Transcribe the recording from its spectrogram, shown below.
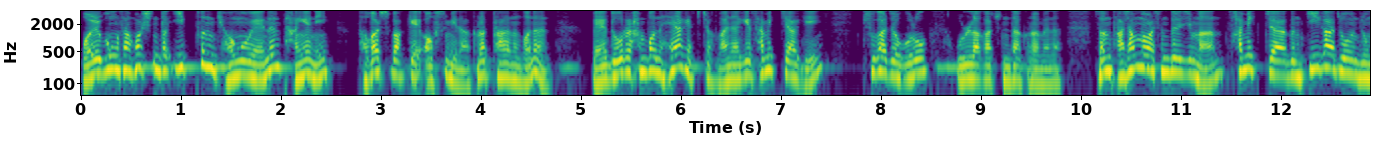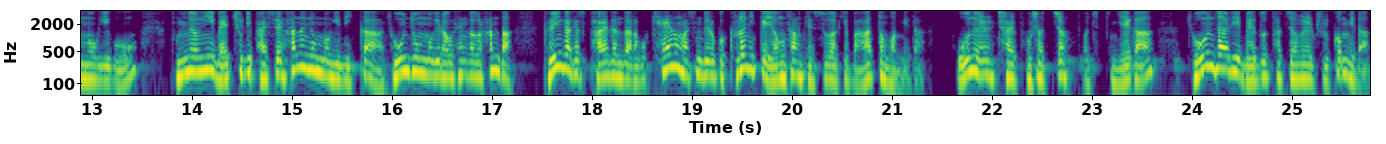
월봉상 훨씬 더 이쁜 경우에는 당연히 더 갈 수밖에 없습니다. 그렇다는 거는 매도를 한번 해야겠죠. 만약에 삼익제약이 추가적으로 올라가 준다 그러면은 저는 다시 한번 말씀드리지만 삼익제약은 끼가 좋은 종목이고 분명히 매출이 발생하는 종목이니까 좋은 종목이라고 생각을 한다. 그러니까 계속 봐야 된다라고 계속 말씀드렸고 그러니까 영상 개수가 이렇게 많았던 겁니다. 오늘 잘 보셨죠? 어쨌든 얘가 좋은 자리 매도 타점을 줄 겁니다.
